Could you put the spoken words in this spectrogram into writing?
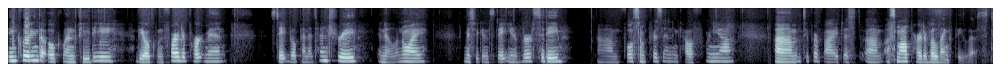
including the Oakland PD, the Oakland Fire Department, Stateville Penitentiary in Illinois, Michigan State University, um, Folsom Prison in California, um, to provide just um, a small part of a lengthy list.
